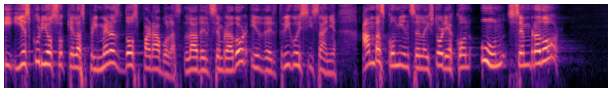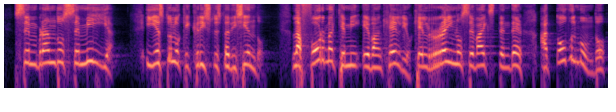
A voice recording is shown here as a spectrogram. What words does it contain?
Y, y, es curioso que las primeras dos parábolas, la del sembrador y del trigo y cizaña, ambas comienzan la historia con un sembrador sembrando semilla. Y esto es lo que Cristo está diciendo. La forma que mi evangelio, que el reino se va a extender a todo el mundo,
